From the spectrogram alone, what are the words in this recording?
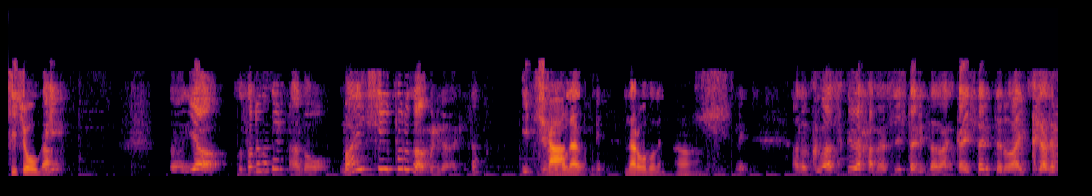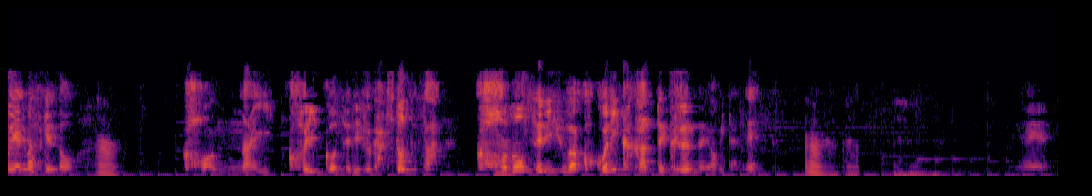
師匠が。えうんいや、それはね、あの、毎週撮るのは無理なだけさ。一話ごとにね。なるほどね。うん。あの、詳しく話したり座談会したりっていうのはいくらでもやりますけれど、うん。こんな一個一個セリフ書き取ってさ、このセリフはここにかかってくるんだよ、みたいなね。うんうんうんえー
